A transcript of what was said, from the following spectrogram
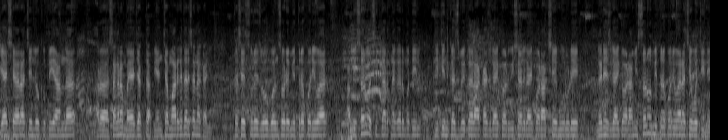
या शहराचे लोकप्रिय आमदार संग्राम संग्रामभैया जगताप यांच्या मार्गदर्शनाखाली तसेच सुरेश भाऊ बनसोडे मित्रपरिवार आम्ही सर्व सिद्धार्थनगरमधील नितीन कसबेकर आकाश गायकवाड विशाल गायकवाड अक्षय बोरुडे गणेश गायकवाड आम्ही सर्व मित्रपरिवाराच्या वतीने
